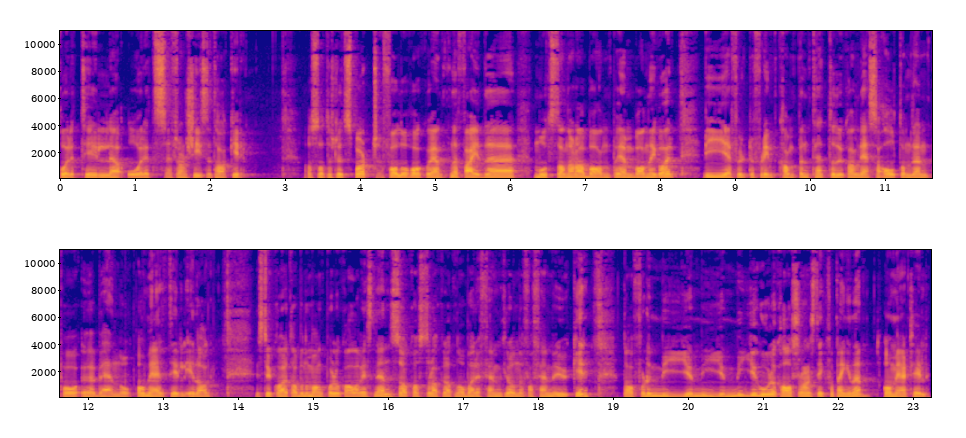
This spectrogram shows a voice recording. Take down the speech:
kåret til eh, årets franchisetaker. Og så til slutt sport. Follo HK-jentene feide motstanderen av banen på hjemmebane i går. Vi fulgte Flint-kampen tett, og du kan lese alt om den på øb.no, og mer til i dag. Hvis du ikke har et abonnement på lokalavisen din, så koster det akkurat nå bare fem kroner for fem uker. Da får du mye, mye, mye god lokaljournalistikk for pengene, og mer til.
